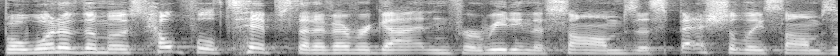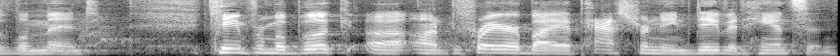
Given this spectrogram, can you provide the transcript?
But one of the most helpful tips that I've ever gotten for reading the Psalms, especially Psalms of Lament, came from a book uh, on prayer by a pastor named David Hansen.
